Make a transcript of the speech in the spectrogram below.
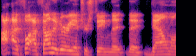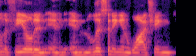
I, I, thought I found it very interesting that that down on the field and and, and listening and watching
